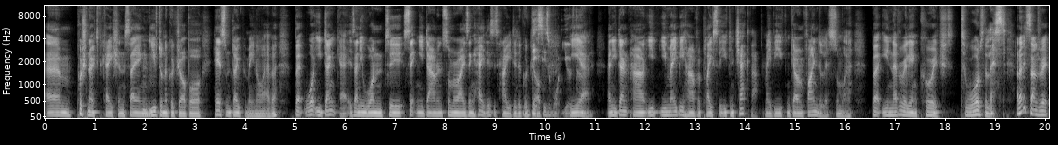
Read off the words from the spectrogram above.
um push notification saying you've done a good job or here's some dopamine or whatever but what you don't get is anyone to sitting you down and summarizing hey this is how you did a good job this is what you yeah done. And you don't have you you maybe have a place that you can check that maybe you can go and find a list somewhere but you never really encouraged towards the list i know this sounds really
